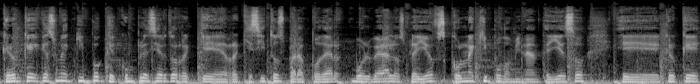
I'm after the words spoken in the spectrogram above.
Creo que, es un equipo que cumple ciertos requisitos para poder volver a los playoffs con un equipo dominante y eso eh, creo que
